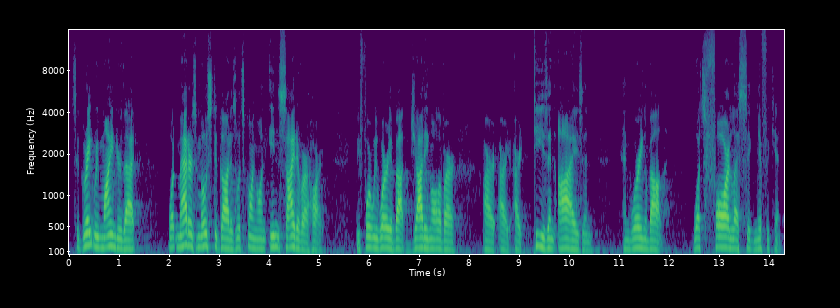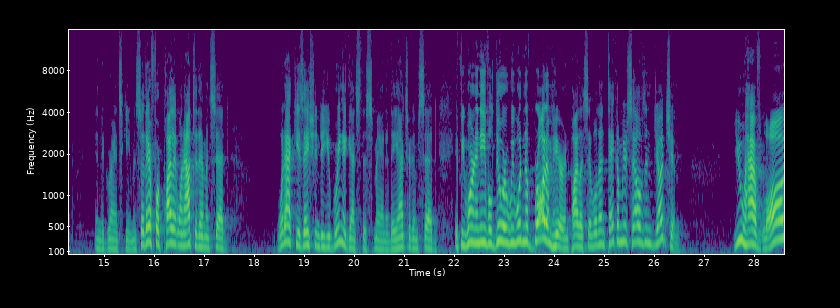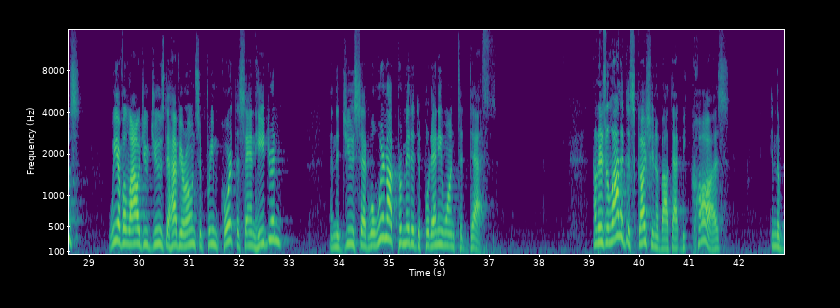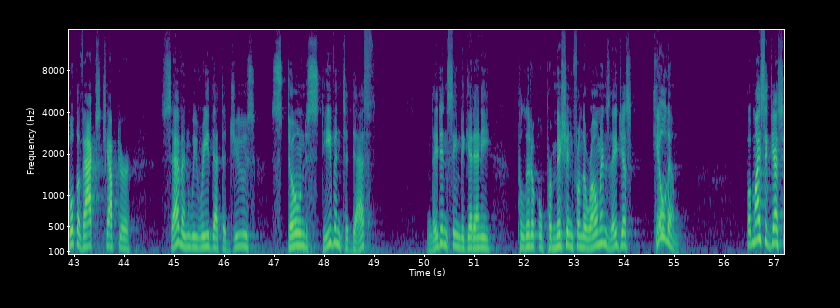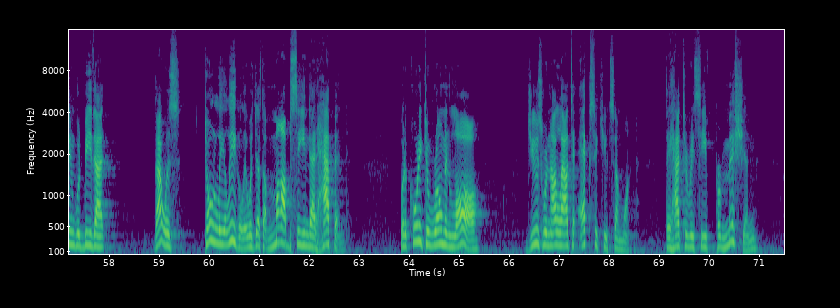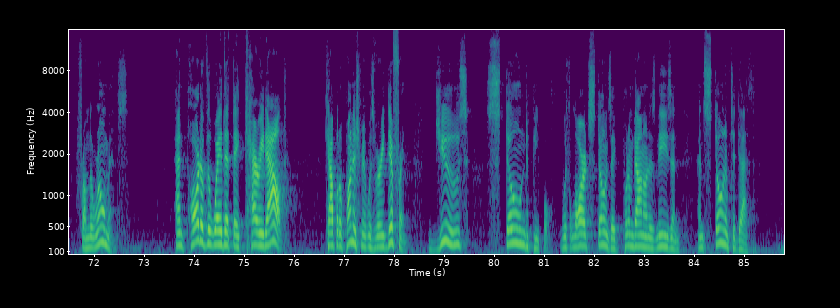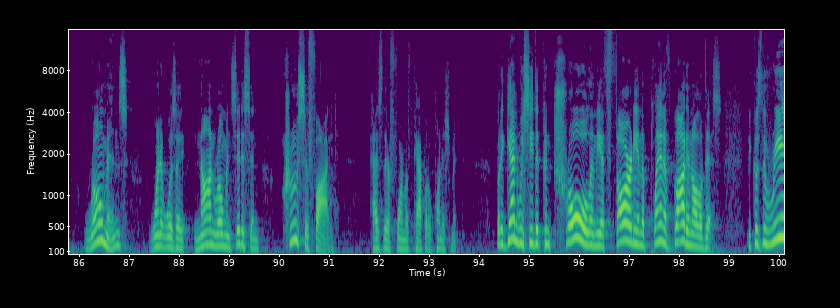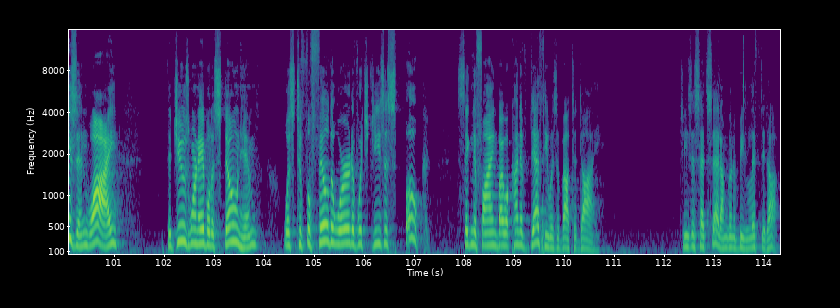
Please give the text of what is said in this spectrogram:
It's a great reminder that what matters most to God is what's going on inside of our heart before we worry about jotting all of our, our, our, our T's and I's and, and worrying about what's far less significant in the grand scheme. And so, therefore, Pilate went out to them and said, what accusation do you bring against this man? And they answered him, said, If he weren't an evildoer, we wouldn't have brought him here. And Pilate said, Well, then take him yourselves and judge him. You have laws. We have allowed you Jews to have your own Supreme Court, the Sanhedrin. And the Jews said, Well, we're not permitted to put anyone to death. Now, there's a lot of discussion about that because in the book of Acts, chapter 7, we read that the Jews stoned Stephen to death. And they didn't seem to get any political permission from the Romans, they just killed him. But my suggestion would be that that was totally illegal. It was just a mob scene that happened. But according to Roman law, Jews were not allowed to execute someone, they had to receive permission from the Romans. And part of the way that they carried out Capital punishment was very different. Jews stoned people with large stones. They'd put him down on his knees and, and stone him to death. Romans, when it was a non Roman citizen, crucified as their form of capital punishment. But again, we see the control and the authority and the plan of God in all of this. Because the reason why the Jews weren't able to stone him was to fulfill the word of which Jesus spoke, signifying by what kind of death he was about to die. Jesus had said, I'm going to be lifted up.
